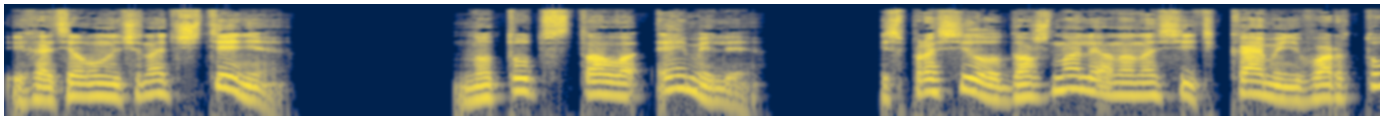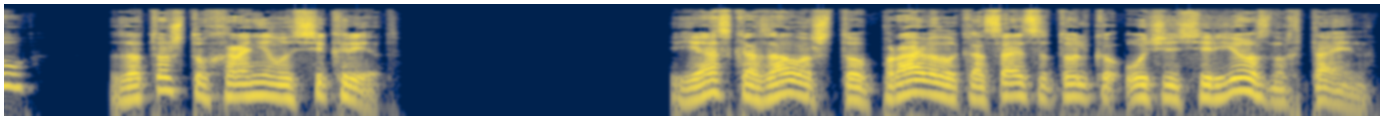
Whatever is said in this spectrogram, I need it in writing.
и хотела начинать чтение. Но тут встала Эмили и спросила, должна ли она носить камень во рту за то, что хранила секрет. Я сказала, что правило касается только очень серьезных тайн,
